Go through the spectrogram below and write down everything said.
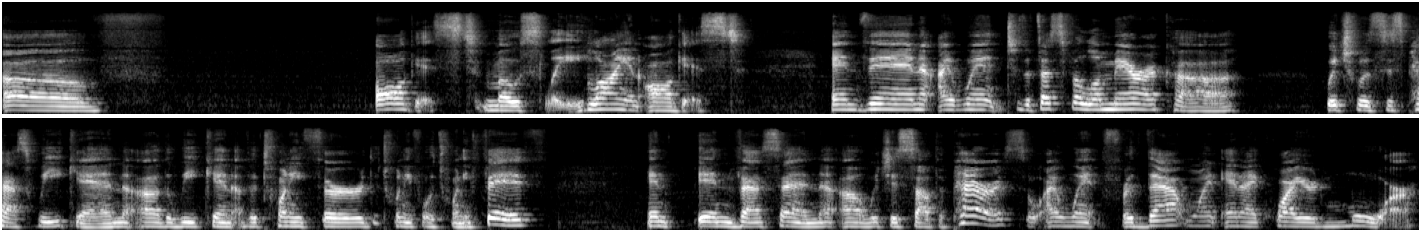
of August mostly, July August. And then I went to the Festival America, which was this past weekend, uh, the weekend of the 23rd, the 24th, 25th in, in Vincennes, uh, which is south of Paris. So I went for that one and I acquired more.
